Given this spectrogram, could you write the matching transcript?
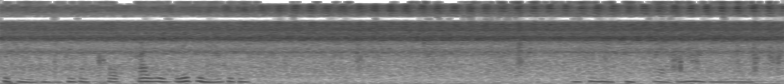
พี่ชายผมขยับเข้ ลึกอีกนิดหนึ่นะพี่ชายมันจะมีแปลกมากเลยนะ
